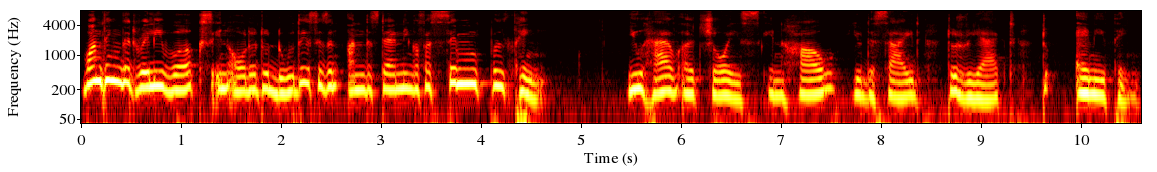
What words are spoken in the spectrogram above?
One thing that really works in order to do this is an understanding of a simple thing. You have a choice in how you decide to react to anything.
